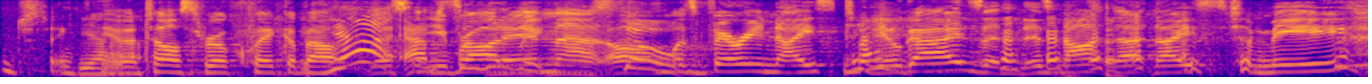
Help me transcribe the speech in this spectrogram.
Interesting. Yeah. You want to tell us real quick about Yeah, this that you brought in absolutely. that um, So- was very nice to you guys and is not that nice to me?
